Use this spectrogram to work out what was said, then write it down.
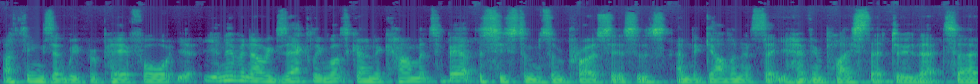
are things that we prepare for. You, you never know exactly what's going to come. It's about the systems and processes and the governance that you have in place that do that. So,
